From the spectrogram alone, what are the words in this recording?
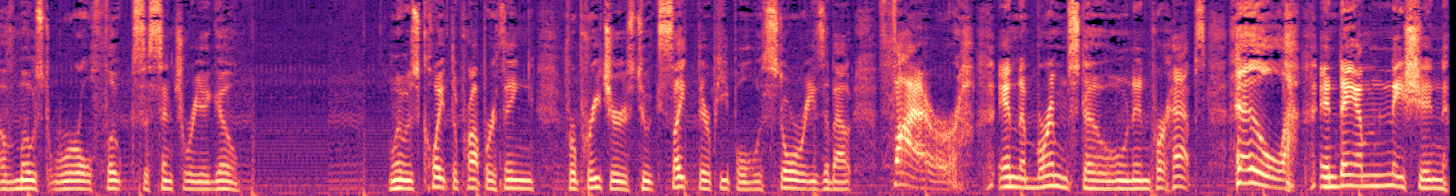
of most rural folks a century ago. When it was quite the proper thing for preachers to excite their people with stories about fire and the brimstone and perhaps hell and damnation,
